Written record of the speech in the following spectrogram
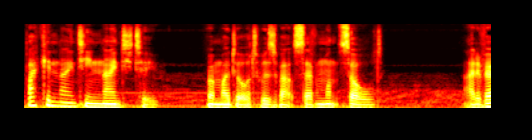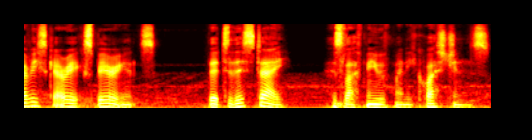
Back in 1992, when my daughter was about seven months old, I had a very scary experience that to this day has left me with many questions.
